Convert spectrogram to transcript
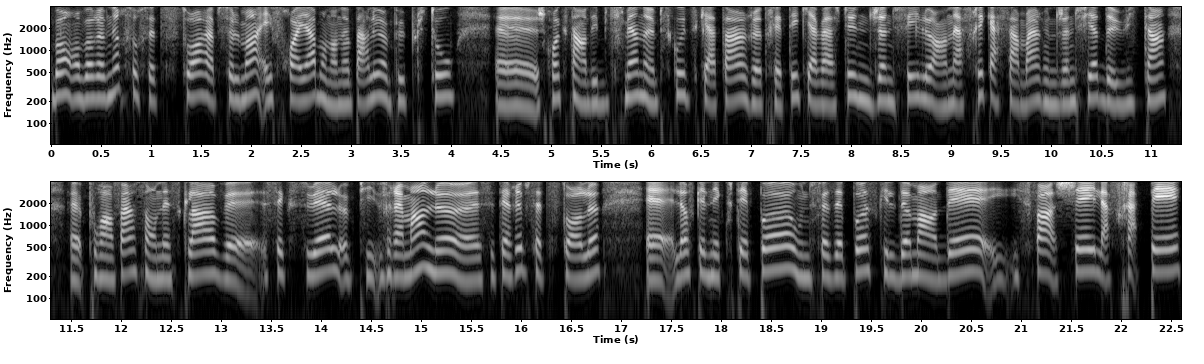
Bon, on va revenir sur cette histoire absolument effroyable. On en a parlé un peu plus tôt. Euh, je crois que c'était en début de semaine, un psychoéducateur retraité qui avait acheté une jeune fille là, en Afrique à sa mère, une jeune fillette de 8 ans, euh, pour en faire son esclave euh, sexuelle. Puis vraiment, là, c'est terrible cette histoire-là. Lorsqu'elle n'écoutait pas ou ne faisait pas ce qu'il demandait, il se fâchait, il la frappait.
